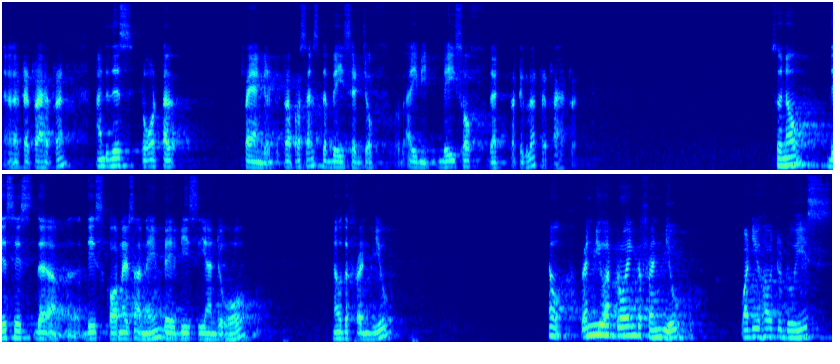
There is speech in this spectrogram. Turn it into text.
uh, tetrahedron. And this total triangle represents the base edge of, I mean, base of that particular tetrahedron. So now this is the, uh, these corners are named A, B, C and O. Now the front view. Now when you are drawing the front view, what you have to do is,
